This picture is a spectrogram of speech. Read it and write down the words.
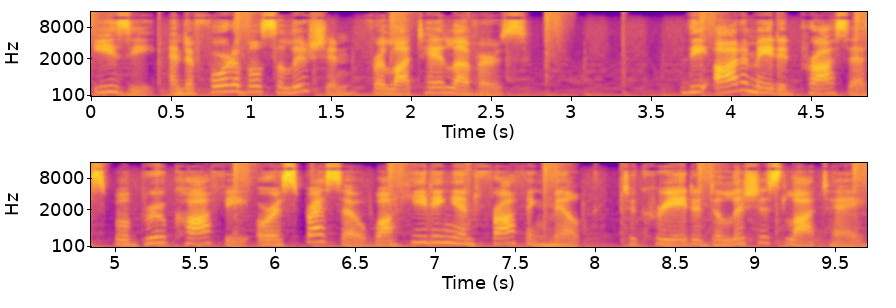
easy, and affordable solution for latte lovers. The automated process will brew coffee or espresso while heating and frothing milk to create a delicious latte.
